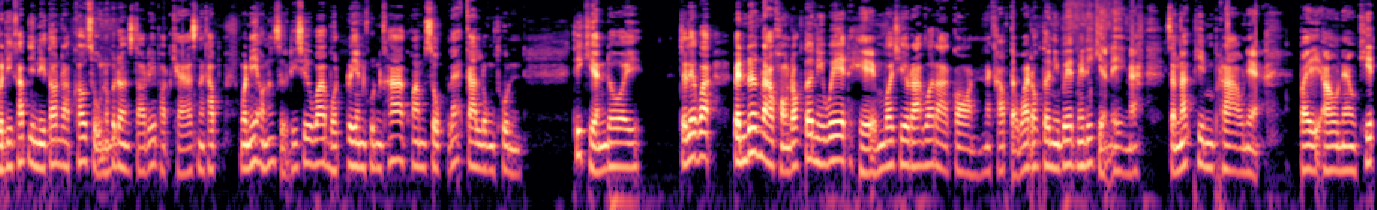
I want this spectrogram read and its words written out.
วัสดีครับ ยินดีต้อนรับเข้าสู่นบดอนสตอรี่พอดแคสต์นะครับ วันนี้เอาหนังสือที่ชื่อว่าบทเรียนคุณค่าความสุขและการลงทุน ที่เขียนโดย จะเรียกว่า เป็นเรื่องราวของดรนิเวศ เหมวชิระวรากรนะครับ แต่ว่าดรนิเวศไม่ได้เขียนเองนะสำนักพิมพ์พราวเนี่ย ไปเอาแนวคิด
